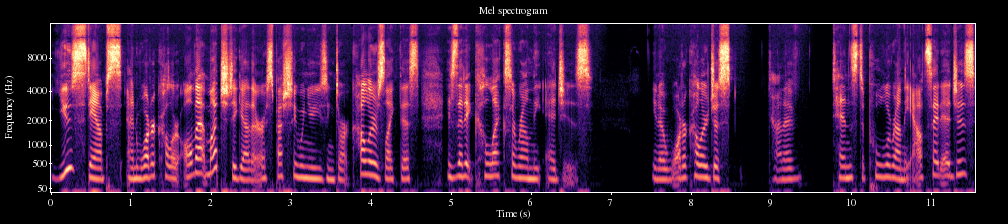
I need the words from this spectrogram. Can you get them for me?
use stamps and watercolor all that much together, especially when you're using dark colors like this, is that it collects around the edges. You know, watercolor just kind of tends to pool around the outside edges,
